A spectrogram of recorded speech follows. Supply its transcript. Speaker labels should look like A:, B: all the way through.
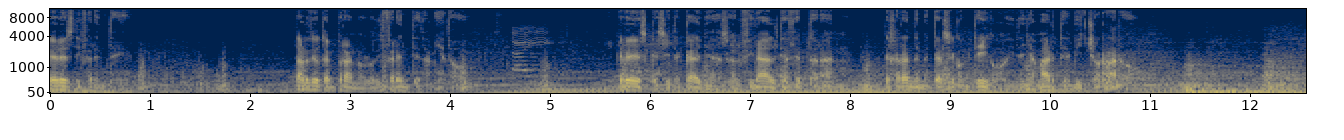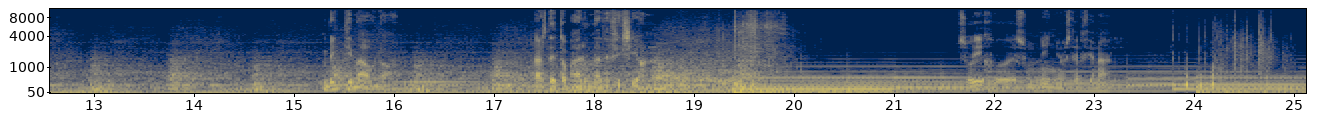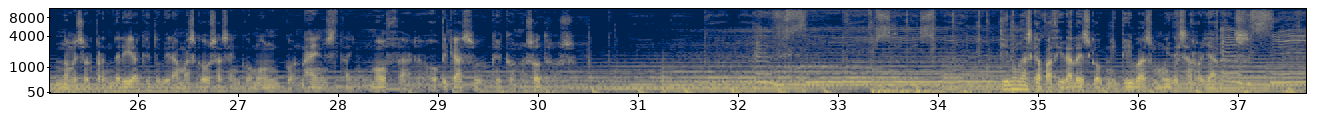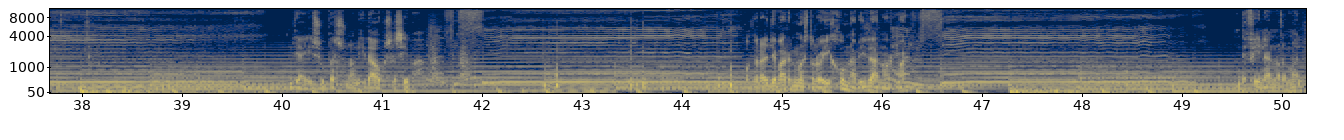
A: Eres diferente. Tarde o temprano, lo diferente da miedo. Crees que si te callas, al final te aceptarán. Dejarán de meterse contigo y de llamarte bicho raro. Víctima o no, has de tomar una decisión.
B: Su hijo es un niño excepcional. No me sorprendería que tuviera más cosas en común con Einstein, Mozart o Picasso que con nosotros. Tiene unas capacidades cognitivas muy desarrolladas. De ahí su personalidad obsesiva.
A: ¿Podrá llevar nuestro hijo una vida normal?
B: Defina normal.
